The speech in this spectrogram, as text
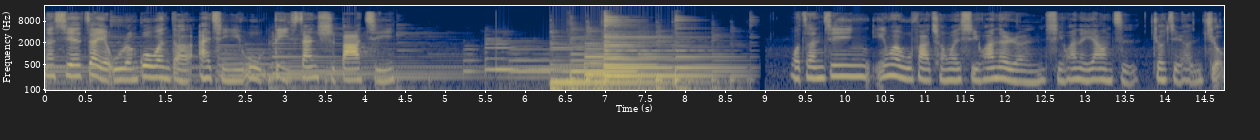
那些再也无人过问的爱情遗物第三十八集。我曾经因为无法成为喜欢的人、喜欢的样子，纠结很久，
